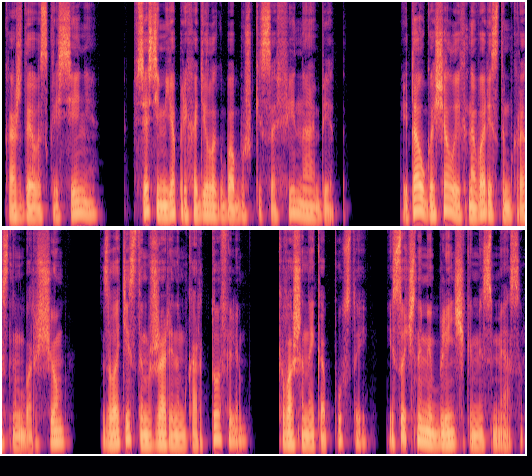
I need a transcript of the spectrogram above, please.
Каждое воскресенье вся семья приходила к бабушке Софи на обед, и та угощала их наваристым красным борщом, золотистым жареным картофелем, квашеной капустой и сочными блинчиками с мясом.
